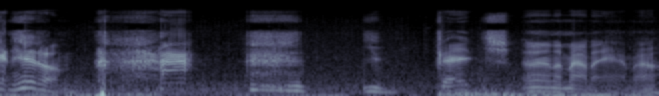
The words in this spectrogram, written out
fucking hit him! you bitch! And I'm out of ammo.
